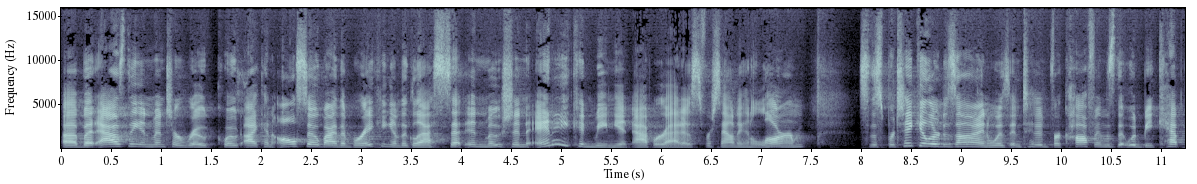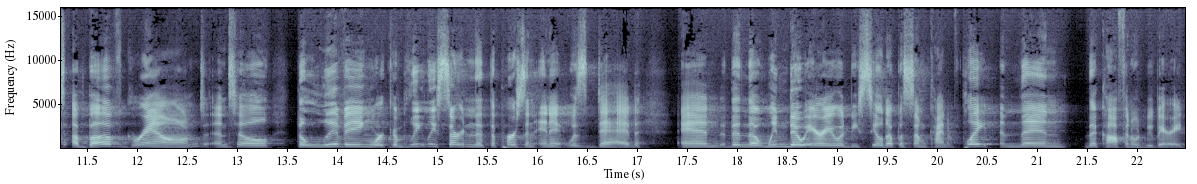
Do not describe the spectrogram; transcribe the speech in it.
Uh, but as the inventor wrote, quote, I can also, by the breaking of the glass, set in motion any convenient apparatus for sounding an alarm. So, this particular design was intended for coffins that would be kept above ground until the living were completely certain that the person in it was dead. And then the window area would be sealed up with some kind of plate, and then the coffin would be buried.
